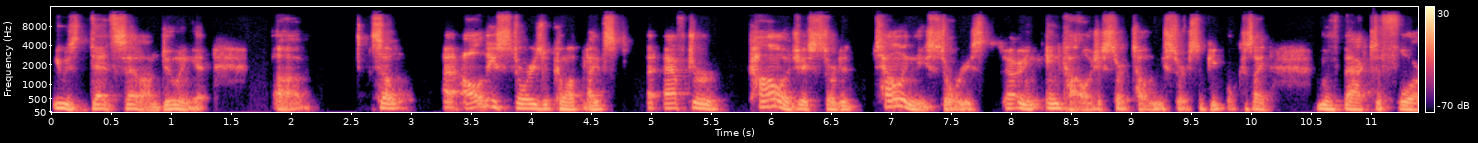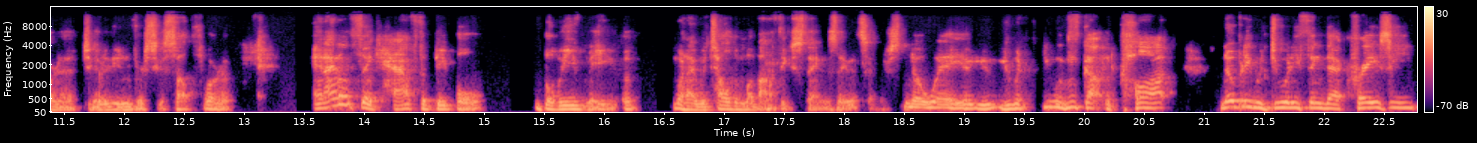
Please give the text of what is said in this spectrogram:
he was dead set on doing it. Uh, so uh, all these stories would come up. And I'd, after college, I started telling these stories. I mean, in college, I started telling these stories to people because I moved back to Florida to go to the University of South Florida. And I don't think half the people believe me uh, when I would tell them about these things. They would say, "There's no way you you would you would have gotten caught. Nobody would do anything that crazy.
